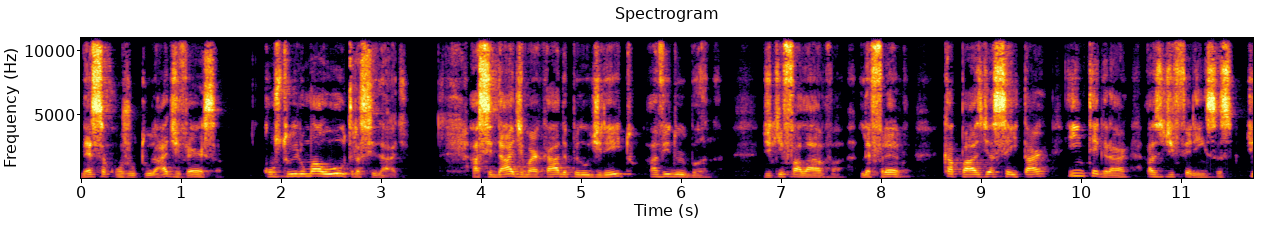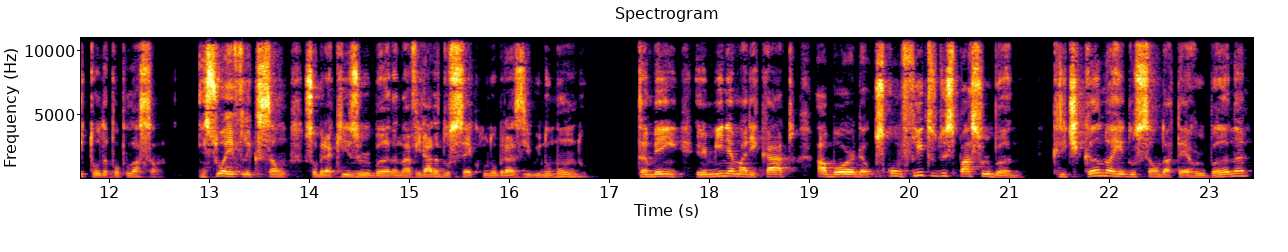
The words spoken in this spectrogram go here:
nessa conjuntura adversa, construir uma outra cidade. A cidade marcada pelo direito à vida urbana, de que falava Lefebvre, capaz de aceitar e integrar as diferenças de toda a população. Em sua reflexão sobre a crise urbana na virada do século no Brasil e no mundo, também Hermínia Maricato aborda os conflitos do espaço urbano, criticando a redução da terra urbana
